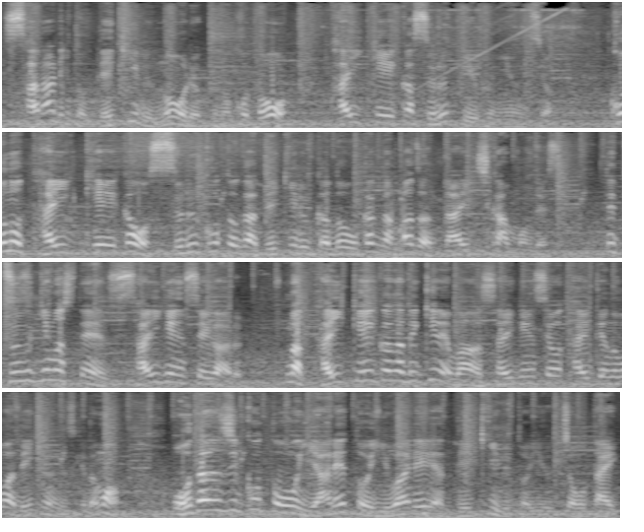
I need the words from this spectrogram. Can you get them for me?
さらりとできる能力のことを体系化するっていうふうに言うんですよ。この体系化をすることができるかどうかがまずは第一関門です。で続きまして再現性がある、まあ、体系化ができれば再現性は体験の場できるんですけども同じことをやれと言われりゃできるという状態。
